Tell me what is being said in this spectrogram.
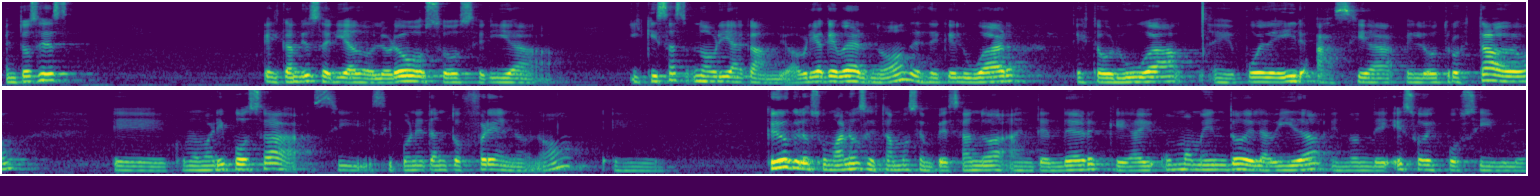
entonces el cambio sería doloroso, sería... Y quizás no habría cambio, habría que ver, ¿no? Desde qué lugar esta oruga eh, puede ir hacia el otro estado, eh, como mariposa, si, pone tanto freno, ¿no? Eh, creo que los humanos estamos empezando a entender que hay un momento de la vida en donde eso es posible.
